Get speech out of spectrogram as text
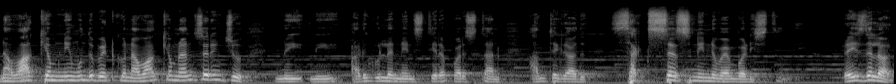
నా వాక్యం నీ ముందు పెట్టుకో నా వాక్యం అనుసరించు. నీ నీ అడుగులను నేను స్థిరపరుస్తాను. అంతేకాదు సక్సెస్ నిన్ను వెంబడిస్తుంది. ప్రైజ్ ద లాడ్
